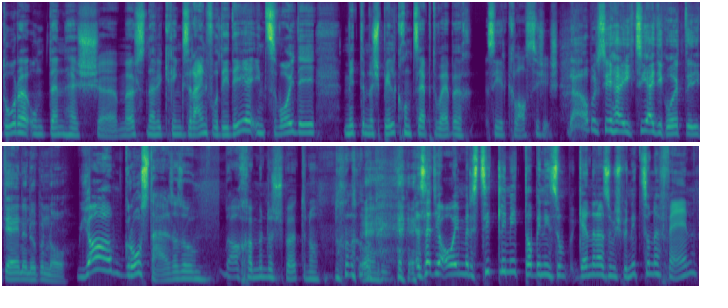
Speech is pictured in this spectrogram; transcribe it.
durch und dann hast du äh, Mercenary Kings rein von den Ideen in 2D mit einem Spielkonzept, das eben sehr klassisch ist. Ja, aber sie haben, sie haben die guten Ideen übernommen. Ja, großteils. Also, ja, können wir das später noch. es hat ja auch immer ein Zeitlimit, da bin ich so, generell zum Beispiel nicht so ein Fan.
